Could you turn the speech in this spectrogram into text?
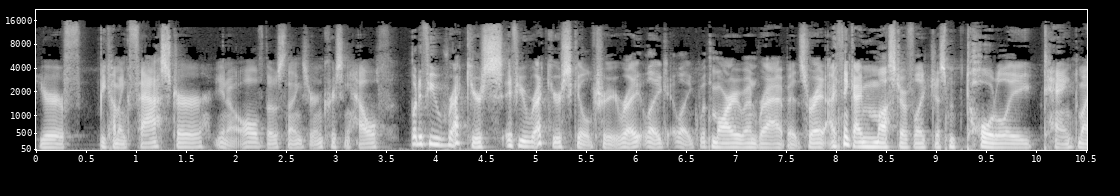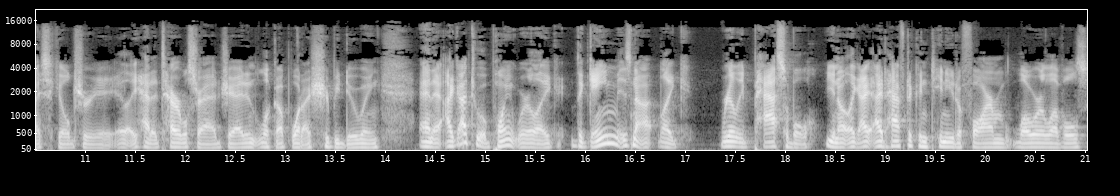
you're f- becoming faster. You know, all of those things. You're increasing health. But if you wreck your if you wreck your skill tree, right? Like like with Mario and Rabbids, right? I think I must have like just totally tanked my skill tree. I, like had a terrible strategy. I didn't look up what I should be doing, and I got to a point where like the game is not like really passable. You know, like I, would have to continue to farm lower levels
